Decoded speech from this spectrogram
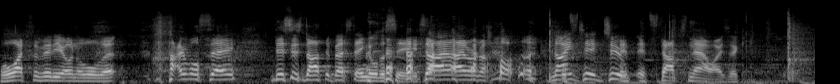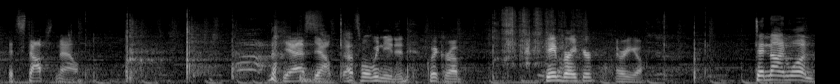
We'll watch the video in a little bit. I will say, this is not the best angle to see. So I, I don't know. 9-2 It, it stops now, Isaac. It stops now. Yes. Yeah, that's what we needed. Quick rub. Game breaker. There we go. 10 9 1.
